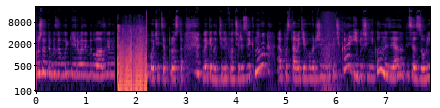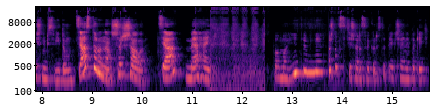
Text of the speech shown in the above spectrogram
Можна тебе заблокувати, будь ласка. Хочеться просто викинути телефон через вікно, е, поставити його в режим літачка і більше ніколи не зв'язуватися з зовнішнім світом. Ця сторона шершава, ця мягень. Помогіть мені. Можна, кстати, ще раз використати як чайний пакетик.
